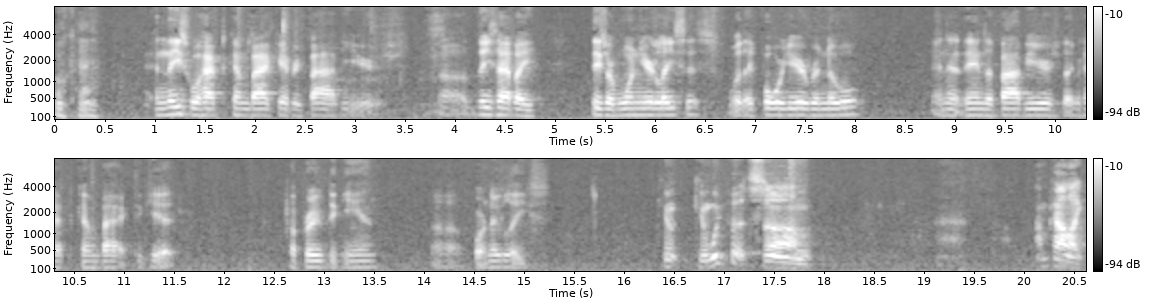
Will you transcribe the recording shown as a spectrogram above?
Okay, And these will have to come back every five years. Uh, These have a, these are one-year leases with a four-year renewal. And at the end of five years, they would have to come back to get approved again uh, for a new lease. Can, can we put some, I'm kind of like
